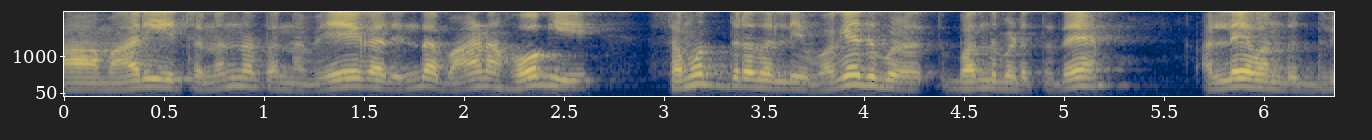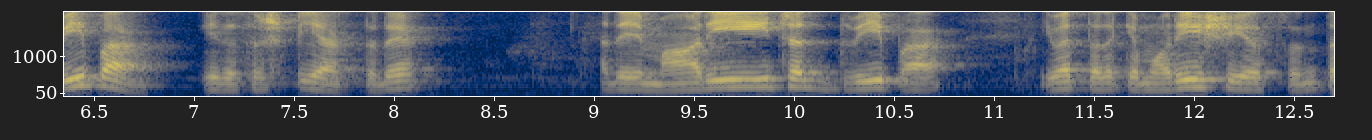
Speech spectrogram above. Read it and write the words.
ಆ ಮಾರೀಚನನ್ನ ತನ್ನ ವೇಗದಿಂದ ಬಾಣ ಹೋಗಿ ಸಮುದ್ರದಲ್ಲಿ ಒಗೆದು ಬಂದು ಬಿಡುತ್ತದೆ. ಅಲ್ಲೇ ಒಂದು ದ್ವೀಪ ಇದು ಸೃಷ್ಟಿಯಾಗ್ತದೆ. ಅದೇ ಮಾರೀಚ ದ್ವೀಪ. ಇವತ್ತು ಅದಕ್ಕೆ ಮೊರೀಷಿಯಸ್ ಅಂತ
